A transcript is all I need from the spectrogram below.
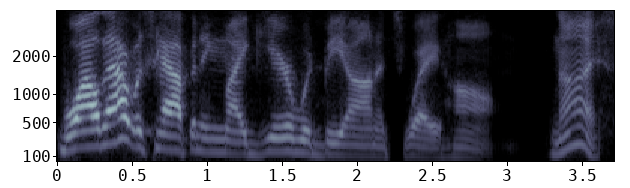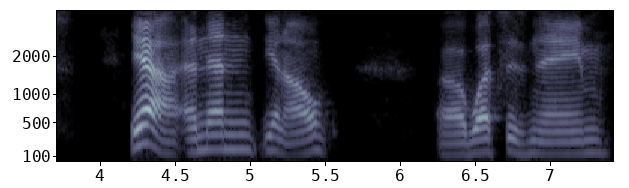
while that was happening, my gear would be on its way home. Nice. Yeah, and then you know, uh, what's his name?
